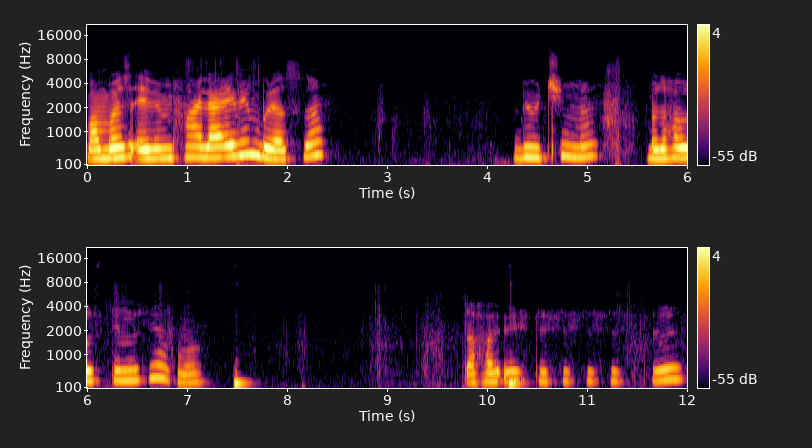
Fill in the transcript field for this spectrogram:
Burası evim hala evim burası. Bir uçayım mı? Daha üstümüz yok mu? Daha üst üst üst üst üst üst.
